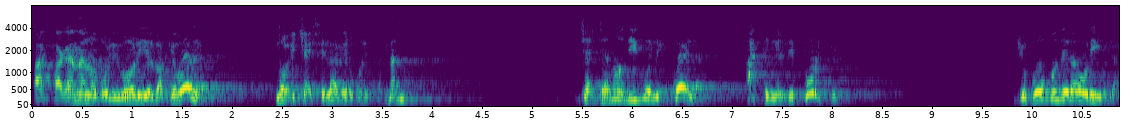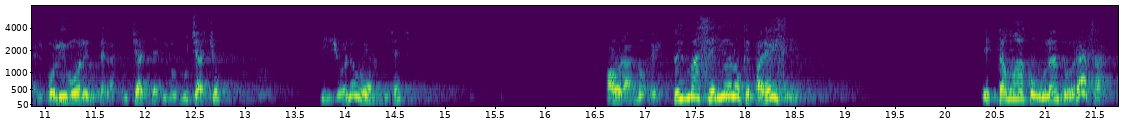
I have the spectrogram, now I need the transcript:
Hasta ganan los voleibol y el basquetbol. No, echáis la vergüenza andando. Ya, ya no digo en la escuela, hasta en el deporte. Yo puedo poner ahorita el voleibol entre las muchachas y los muchachos y yo le voy a las muchachas. Ahora, no, esto es más serio de lo que parece. Estamos acumulando grasa.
